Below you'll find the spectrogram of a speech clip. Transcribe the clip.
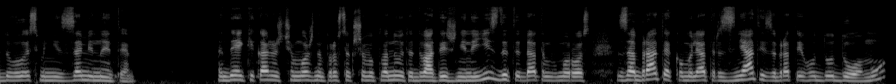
довелось мені замінити. Деякі кажуть, що можна просто, якщо ви плануєте два тижні не їздити, да, там в мороз, забрати акумулятор, зняти і забрати його додому.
